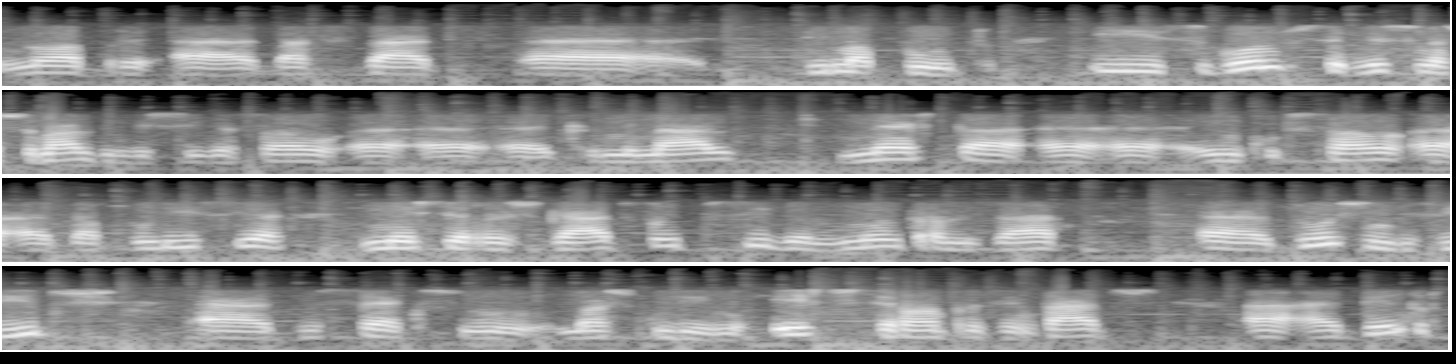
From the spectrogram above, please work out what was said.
nobre da cidade de Maputo. E segundo o Serviço Nacional de Investigação Criminal, nesta incursão da polícia, neste resgate, foi possível neutralizar dois indivíduos do sexo masculino. Estes serão apresentados dentro de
